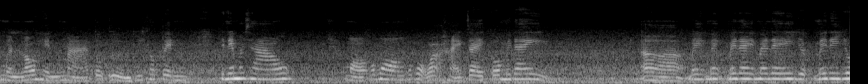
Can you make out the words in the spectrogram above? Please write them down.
เหมือนเราเห็นหมาตัวอื่นที่เขาเป็นทีนี้เมื่อเช้า หมอเขามองเขาบอกว่าหายใจก็ไม่ได้ไม่ไม่ไม่ได้ไม่ได้ไม่ได้โย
